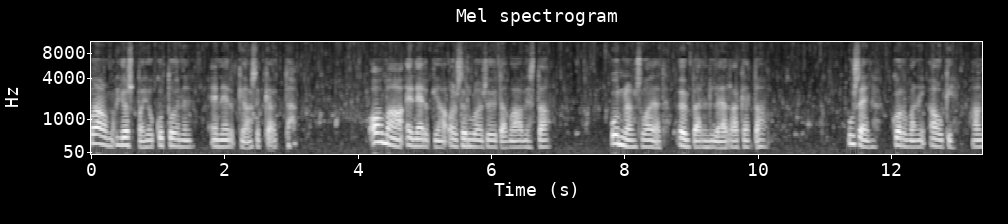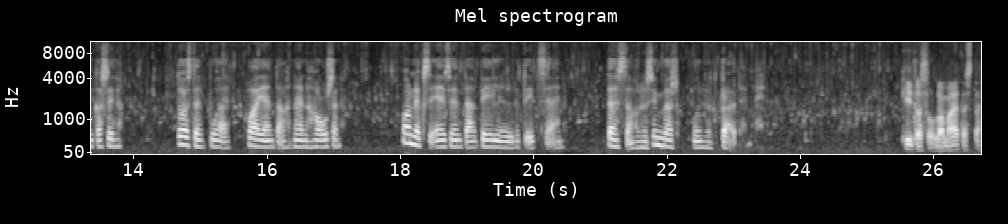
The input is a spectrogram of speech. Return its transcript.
vaan jospa joku toinen energiaa se käyttää. Omaa energiaa on silloin syytä vahvistaa. Kunnan suojat ympärilleen rakentaa. Usein korvani auki hankasin. Toisten puheet vaientaa näin halusen. Onneksi en sentään piilellyt itseään. Tässä olisi myös voinut käydä näin. Kiitos Ulla tästä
